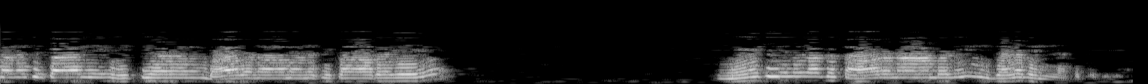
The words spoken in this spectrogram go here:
මනසිකාරයේ හිතියන් භාවනා මනසිකාරයේ මේ කියන ලද කාරණා වලින් ගැලවෙන්නට තිබෙනවා.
